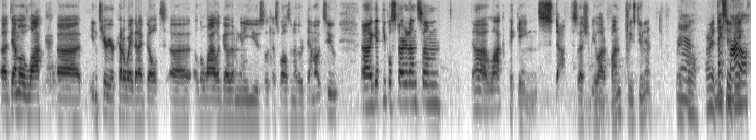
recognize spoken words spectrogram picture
a demo lock uh, interior cutaway that I built uh, a little while ago that I'm going to use, as well as another demo to uh, get people started on some uh, lock picking stuff. So that should be a lot of fun. Please tune in. Very Yeah. cool. All right. Nice Thanks, JP. model.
